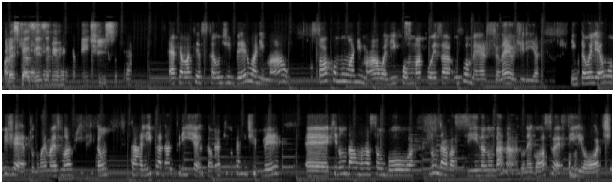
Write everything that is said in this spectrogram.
Parece que às é, vezes é meio recorrente isso. É aquela questão de ver o animal só como um animal ali, como uma coisa, um comércio, né? Eu diria. Então ele é um objeto, não é mais uma vida. Então tá ali para dar cria. Então é aquilo que a gente vê é, que não dá uma ração boa, não dá vacina, não dá nada. O negócio é filhote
